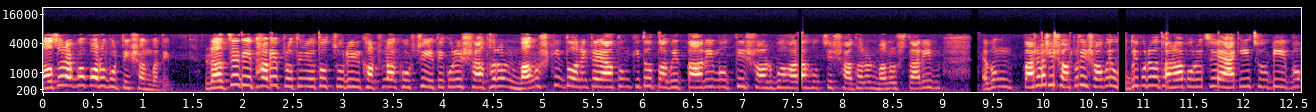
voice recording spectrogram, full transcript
নজর রাখব পরবর্তী সংবাদে। রাজ্যে যেভাবে প্রতিনিয়ত চুরির ঘটনা ঘটছে, এতে করে সাধারণ মানুষ কিন্তু অনেকটাই আতঙ্কিত, তবে তারই মধ্যে সর্বহারা হচ্ছে সাধারণ মানুষ তারই এবং পাশাপাশি সম্প্রতি সময় উদয়পুরেও ধরা পড়েছে একই ছবি এবং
